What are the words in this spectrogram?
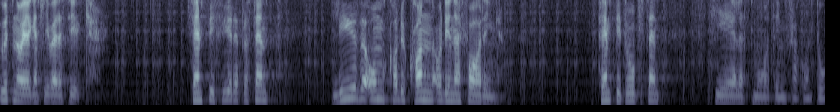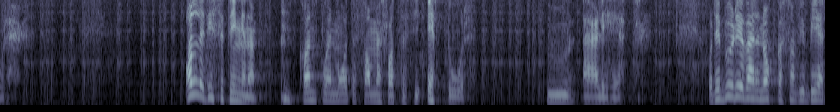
uten å egentlig være syk. 54% lyve om hva du kan og din erfaring. 52% stjele småting fra kontoret. Alle disse tingene kan på en måte sammenfattes i ett ord uærlighet. Og Det burde jo være noe som vi ber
